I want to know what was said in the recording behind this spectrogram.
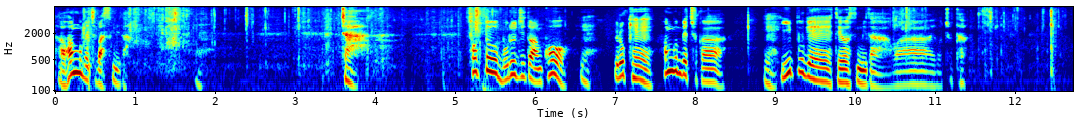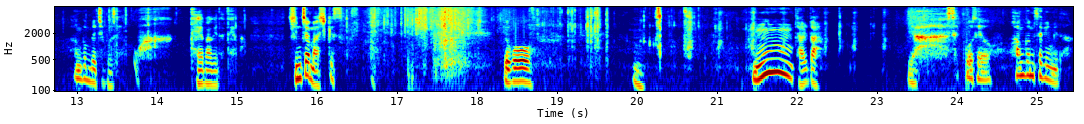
아, 황금 배추 맞습니다. 예. 자, 속도 무르지도 않고, 예. 이렇게 황금 배추가, 예, 이쁘게 되었습니다. 와, 이거 좋다. 황금 배추 보세요. 와, 대박이다, 대박. 진짜 맛있겠어. 예. 요거, 음, 음, 달다. 야, 색 보세요. 황금색입니다.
